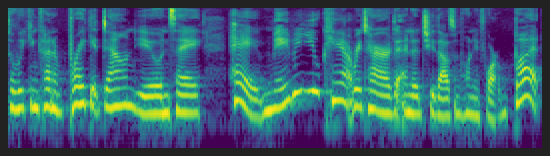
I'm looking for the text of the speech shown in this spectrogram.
So we can kind of break it down to you and say, hey, maybe you can't retire at the end of 2024, but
